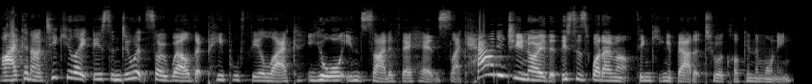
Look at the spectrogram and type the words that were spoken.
I can articulate this and do it so well that people feel like you're inside of their heads. Like, how did you know that this is what I'm up thinking about at two o'clock in the morning?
